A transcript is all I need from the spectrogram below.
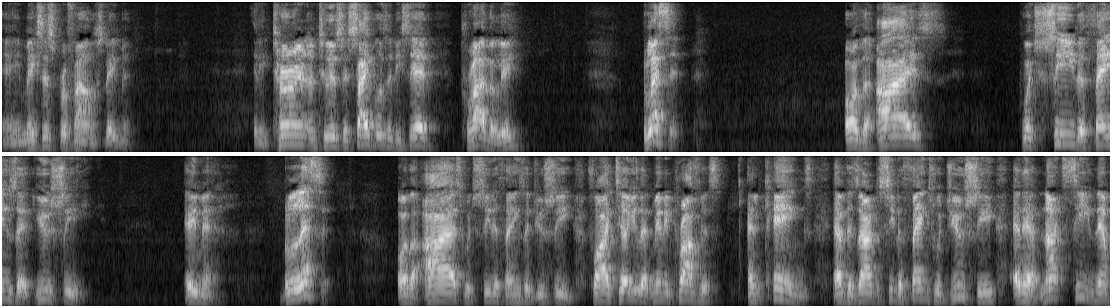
and he makes this profound statement. And he turned unto his disciples and he said privately, Blessed are the eyes which see the things that you see. Amen. Blessed are the eyes which see the things that you see. For I tell you that many prophets and kings have desired to see the things which you see and have not seen them,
